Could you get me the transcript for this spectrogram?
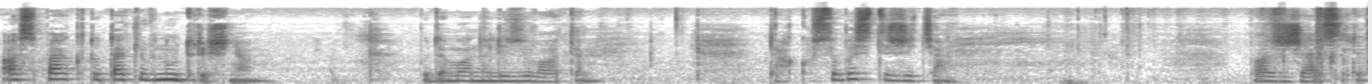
аспекту, так і внутрішнього. Будемо аналізувати. Так, особисте життя. Паж жезлів.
